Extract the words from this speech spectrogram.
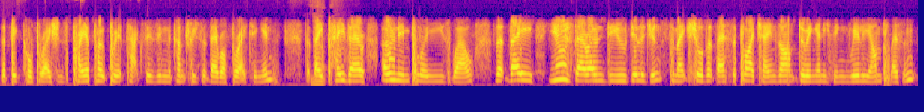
that big corporations pay appropriate taxes in the countries that they're operating in, that yeah. they pay their own employees well, that they use their own due diligence to make sure that their supply chains aren't doing anything really unpleasant.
